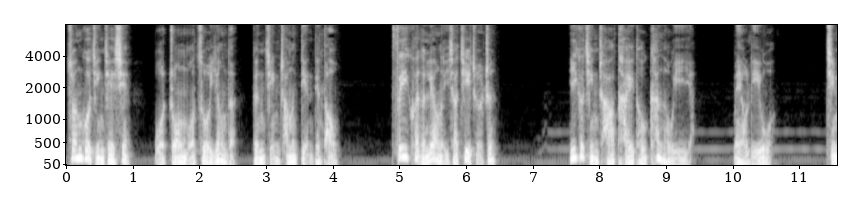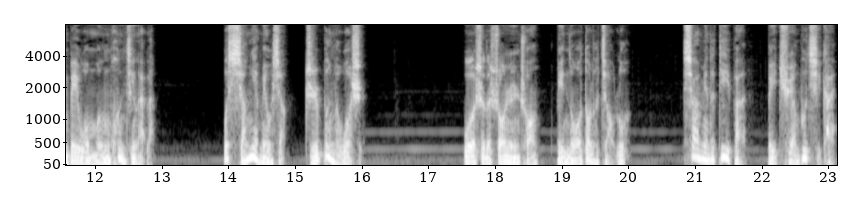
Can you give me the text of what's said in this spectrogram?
钻过警戒线，我装模作样的跟警察们点点头。飞快的亮了一下记者证，一个警察抬头看了我一眼，没有理我，竟被我蒙混进来了。我想也没有想，直奔了卧室。卧室的双人床被挪到了角落，下面的地板被全部起开，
